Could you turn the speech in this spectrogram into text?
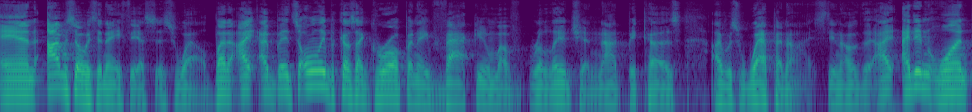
And I was always an atheist as well, but I, I it's only because I grew up in a vacuum of religion, not because I was weaponized. You know, I, I didn't want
